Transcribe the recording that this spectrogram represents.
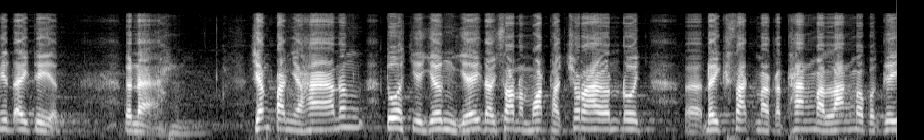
មានអីទៀតទៅណា ចឹងបញ្ហាហ្នឹងទោះជាយើងនិយាយដោយសន្មត់ថាច្រើនដូចដីខ្សាច់មកកថាំងមកឡាំងមកបកី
